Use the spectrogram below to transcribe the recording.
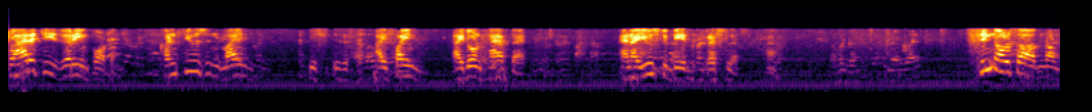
clarity is very important. Confusion mind is, is I find I don't have that. And I used Sin also I'm not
